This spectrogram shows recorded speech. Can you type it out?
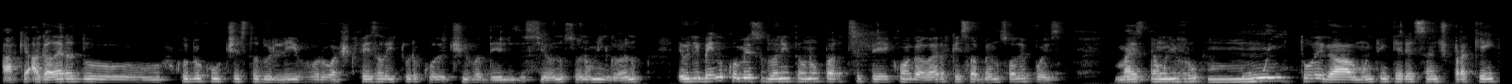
A, a galera do Clube Ocultista do Livro, acho que fez a leitura coletiva deles esse ano, se eu não me engano. Eu li bem no começo do ano, então não participei com a galera, fiquei sabendo só depois. Mas é um livro muito legal, muito interessante para quem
